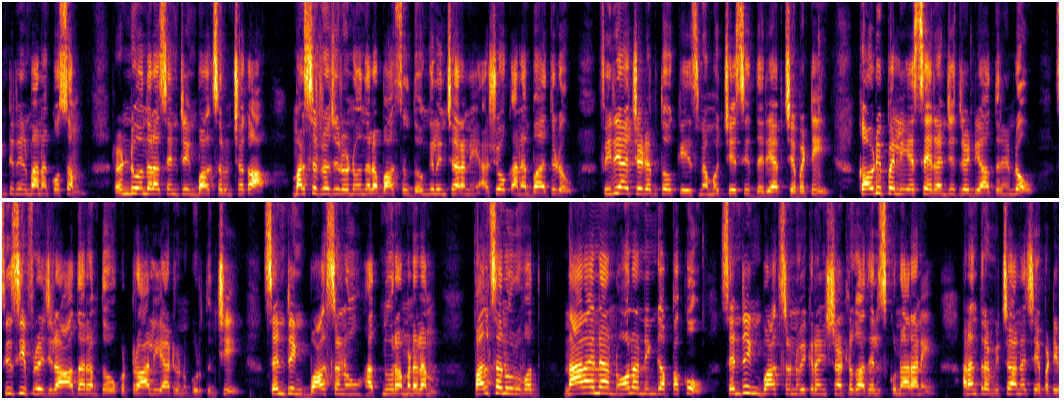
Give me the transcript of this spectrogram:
ఇంటి నిర్మాణం కోసం రెండు వందల సెంట్రింగ్ బాక్సులు ఉంచగా మరుసటి రోజు రెండు వందల బాక్సులు దొంగిలించారని అశోక్ అనే బాధితుడు ఫిర్యాదు చేయడంతో కేసు నమోదు చేసి దర్యాప్తు చేపట్టి కౌడిపల్లి ఎస్ఐ రంజిత్ రెడ్డి ఆధ్వర్యంలో సీసీ ఫ్రిడ్జ్ల ఆధారంతో ఒక ట్రాలీ ఆటోను గుర్తించి సెంట్రింగ్ బాక్స్లను హత్నూర మండలం పల్సనూరు వద్ద నారాయణ నోల నింగప్పకు సెంట్రింగ్ బాక్స్లను విక్రయించినట్లుగా తెలుసుకున్నారని అనంతరం విచారణ చేపట్టి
